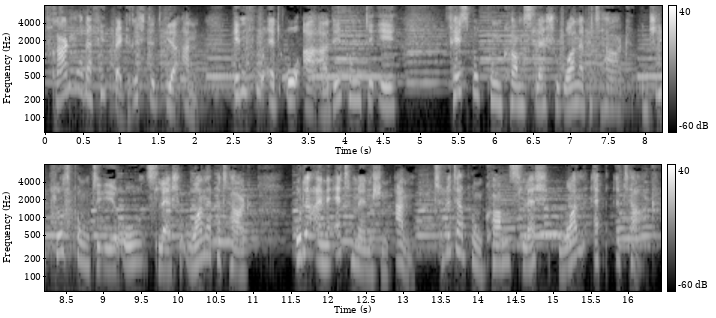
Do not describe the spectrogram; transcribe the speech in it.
Fragen oder Feedback richtet ihr an info at oaad.de, facebook.com slash oneappatag, gplus.io slash oneappatag oder eine Ad-Menschen an twitter.com slash oneappatag.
